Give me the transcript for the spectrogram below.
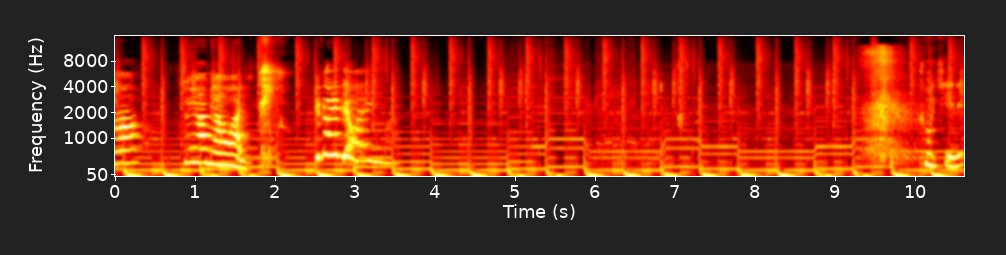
ဟာတွင်းရများသွားပြီ။ဒီကနေ့ပြောင်းသွားပြီ။ထူချင် လေ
